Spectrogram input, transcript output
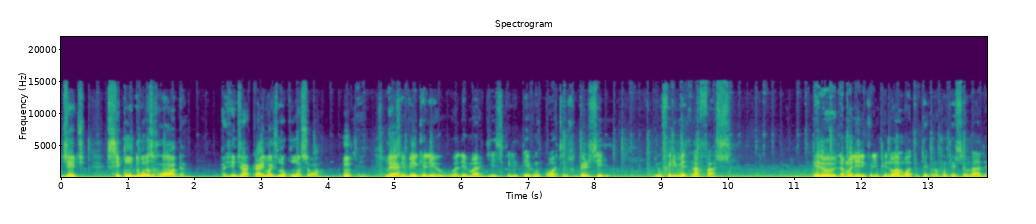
Gente, se com duas rodas a gente já cai, imaginou com uma só? Hum, né? Você vê que ele, o Ademar disse que ele teve um corte no supercílio e um ferimento na face. Pelo, da maneira que ele empinou a moto, até que não aconteceu nada.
